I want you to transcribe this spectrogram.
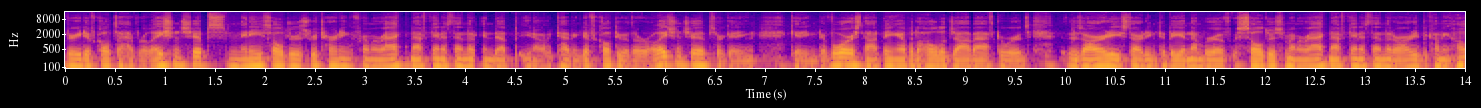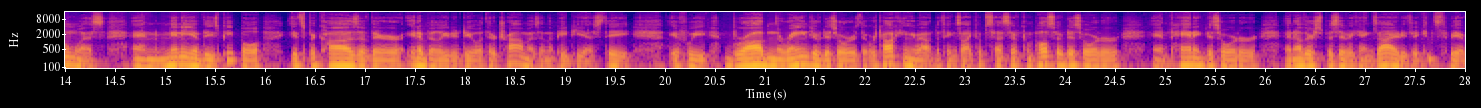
very difficult to have relationships. Many soldiers returning from Iraq and Afghanistan that end up, you know, having difficulty with their relationships or getting getting divorced, not being able to hold a job afterwards. There's already starting to be a number of soldiers from Iraq and Afghanistan that are already becoming homeless. And many of these people, it's because of their inability to deal with their traumas and the PTSD. If we broaden the range of disorders that we're talking about to things like obsessive compulsive disorder and panic disorder and other specific anxieties, it gets to be a,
